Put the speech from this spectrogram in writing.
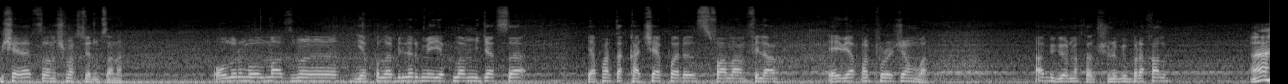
Bir şeyler danışmak istiyorum sana. Olur mu olmaz mı? Yapılabilir mi? Yapılamayacaksa yaparsak kaça yaparız falan filan. Ev yapma projem var. Abi görmek lazım. Şunu bir bırakalım. Heh.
